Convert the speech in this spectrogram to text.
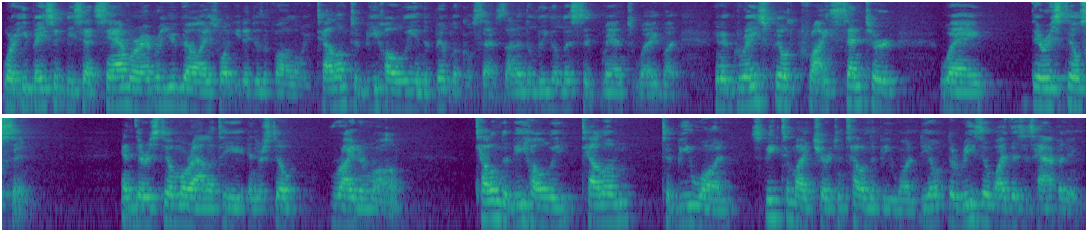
where he basically said, Sam, wherever you go, I just want you to do the following. Tell them to be holy in the biblical sense, not in the legalistic man's way, but in a grace-filled, Christ-centered way, there is still sin. And there is still morality, and there's still right and wrong. Tell them to be holy. Tell them to be one. Speak to my church and tell them to be one. The, the reason why this is happening,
